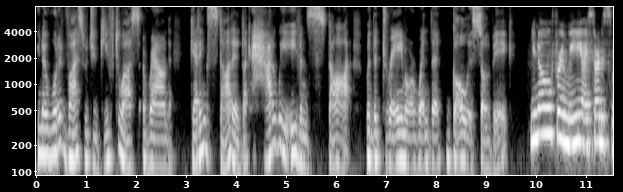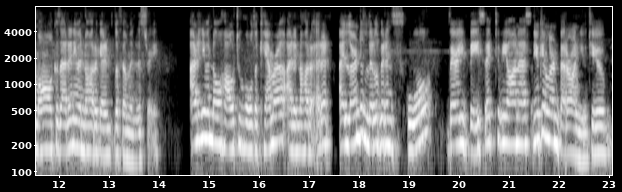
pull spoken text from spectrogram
you know, what advice would you give to us around getting started? Like, how do we even start when the dream or when the goal is so big? You know, for me, I started small because I didn't even know how to get into the film industry. I didn't even know how to hold a camera. I didn't know how to edit. I learned a little bit in school, very basic, to be honest. You can learn better on YouTube.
